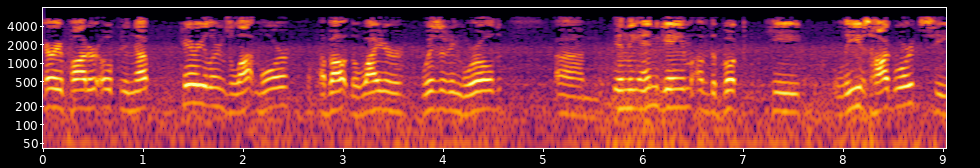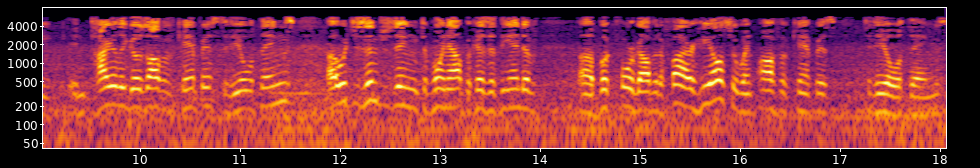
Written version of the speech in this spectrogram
Harry Potter opening up. Harry learns a lot more about the wider wizarding world. Um, in the end game of the book, he leaves Hogwarts. He entirely goes off of campus to deal with things, uh, which is interesting to point out because at the end of uh, Book 4, Goblet of Fire, he also went off of campus to deal with things,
